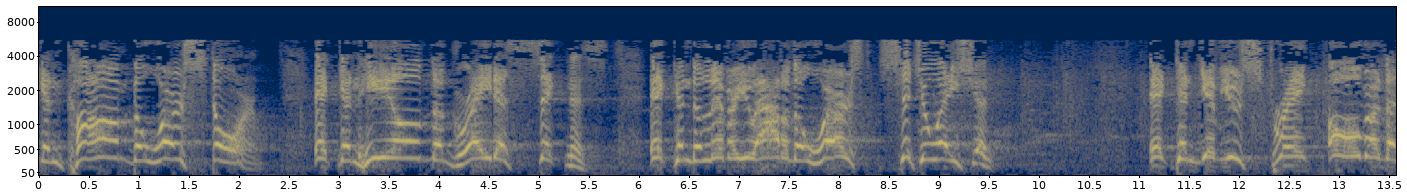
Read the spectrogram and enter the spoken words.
can calm the worst storm. It can heal the greatest sickness. It can deliver you out of the worst situation. It can give you strength over the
